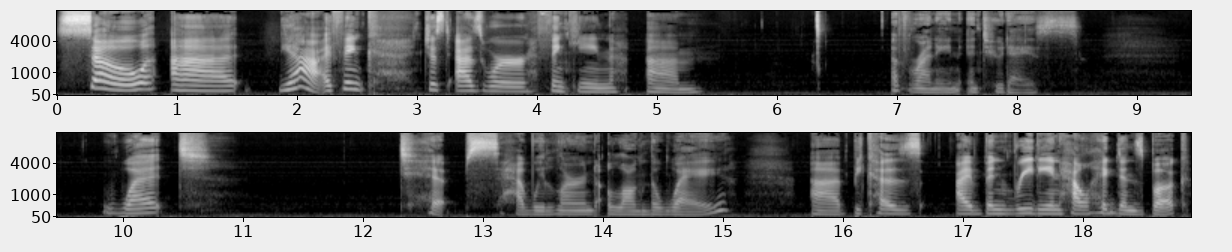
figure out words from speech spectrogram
So, uh, yeah, I think just as we're thinking um, of running in two days, what tips have we learned along the way? Uh, because I've been reading Hal Higdon's book.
